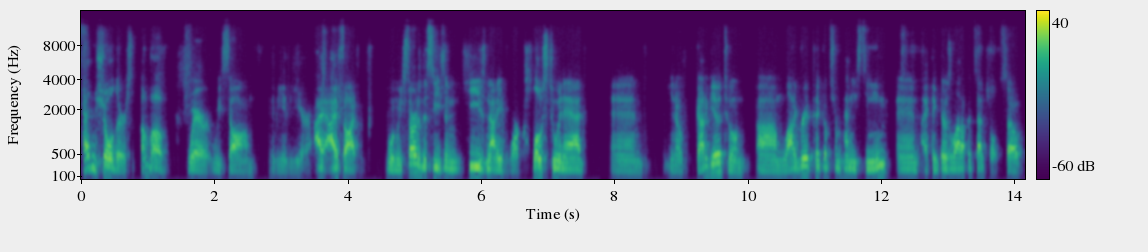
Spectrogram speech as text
head and shoulders above where we saw him in the beginning of the year. I, I thought when we started the season, he's not even more close to an ad. And, you know, got to give it to him. Um, a lot of great pickups from Henny's team. And I think there's a lot of potential. So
